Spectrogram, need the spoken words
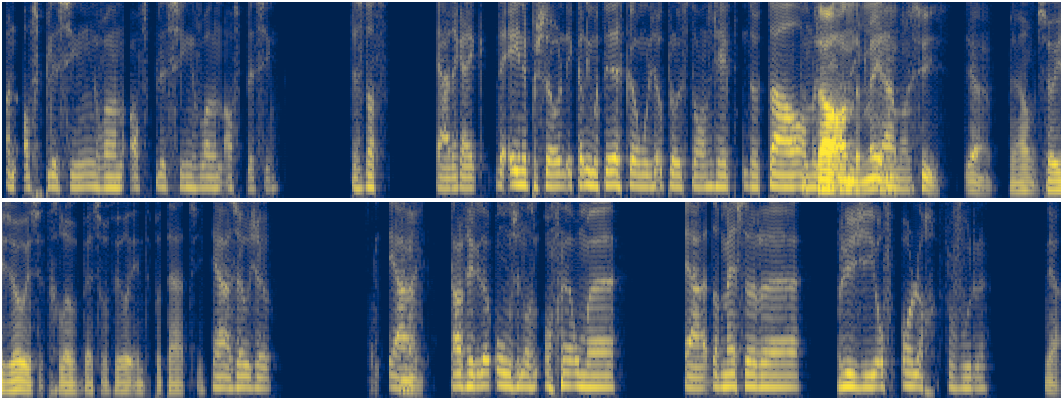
een afsplitsing van een afsplitsing van een afsplitsing. Dus dat, ja, dan kijk, de ene persoon, ik kan iemand tegenkomen die is ook protestant, die heeft een totaal andere Totaal andere mening, Ja, man. precies. Ja. Sowieso is het geloof best wel veel interpretatie. Ja, sowieso. Ja, Ja. daarom vind ik het ook onzin als, om, om eh, ja, dat mensen er eh, ruzie of oorlog voor voeren. Ja,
